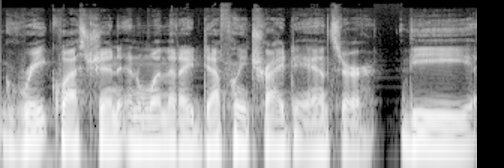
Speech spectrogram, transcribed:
Great question, and one that I definitely tried to answer. The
